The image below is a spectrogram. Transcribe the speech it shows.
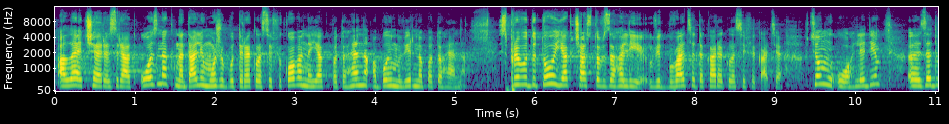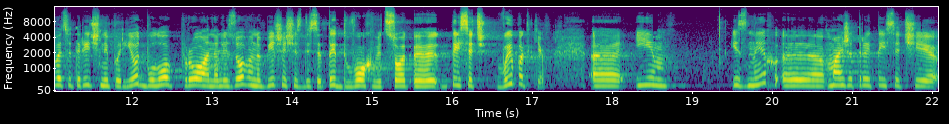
але через ряд ознак надалі може бути рекласифікована як патогенна або ймовірно патогенна. З приводу того, як часто взагалі відбувається така рекласифікація, в цьому огляді е, за 20-річний період було проаналізовано більше 62 відсот- е, тисяч випадків. Е, І із них е, майже 3 тисячі е,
